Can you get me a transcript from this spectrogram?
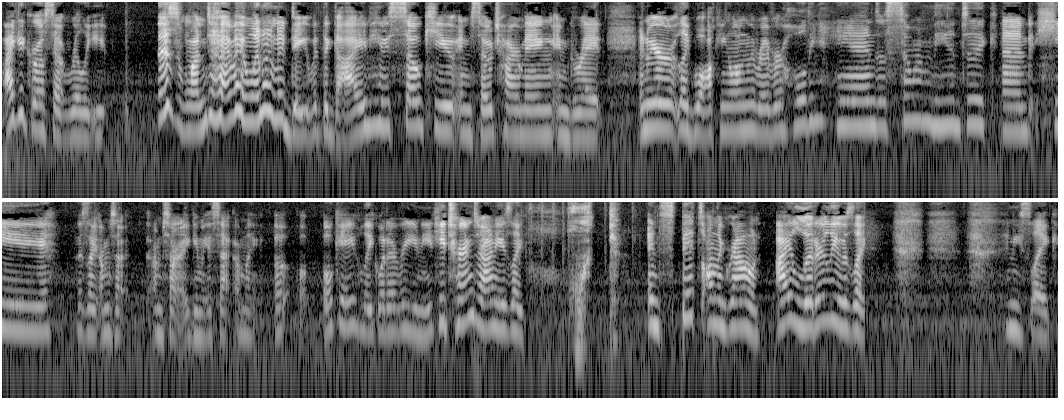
I get grossed out really this one time I went on a date with the guy and he was so cute and so charming and great. And we were like walking along the river holding hands. It was so romantic. And he was like, I'm sorry, I'm sorry, give me a sec. I'm like, oh, oh okay, like whatever you need. He turns around, he's like, and spits on the ground. I literally was like, and he's like,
